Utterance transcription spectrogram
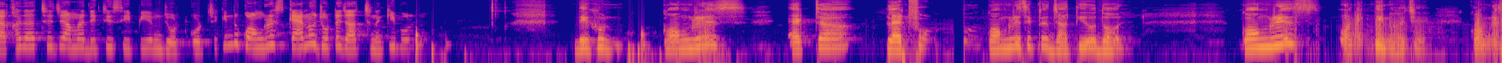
দেখা যাচ্ছে যে আমরা দেখছি সিপিএম জোট করছে। কিন্তু কংগ্রেস কেন জোটে যাচ্ছে না? কি বলব দেখুন, কংগ্রেস একটা প্ল্যাটফর্ম। কংগ্রেস একটা জাতীয় দল। কংগ্রেস অনেক দিন হয়েছে। কংগ্রেস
